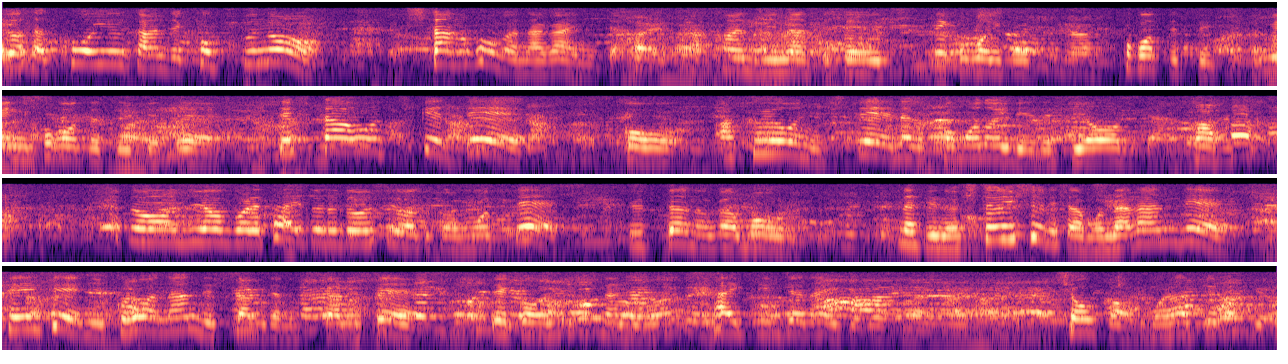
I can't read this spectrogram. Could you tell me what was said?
要はさこういう感じでコップの下の方が長いみたいな感じになっててでここにこうポコってついて上にポコってついててで蓋をつけてこう開くようにしてなんか小物入れですよみたいな。どうしようこれタイトルどうしようとか思って言ったのがもうなんていうの一人一人さもう並んで先生にこれは何ですかみたいなの聞かれてでこうなんていうの体験じゃないけど評価をもらってるわけよ。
